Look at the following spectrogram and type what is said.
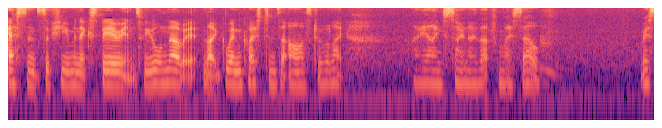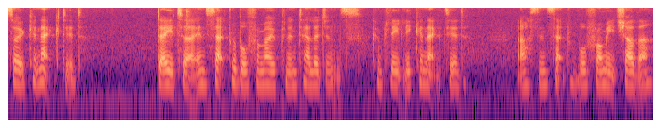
essence of human experience, we all know it. Like when questions are asked, we're all like, oh yeah, I so know that for myself. We're so connected. Data inseparable from open intelligence, completely connected. Us inseparable from each other.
